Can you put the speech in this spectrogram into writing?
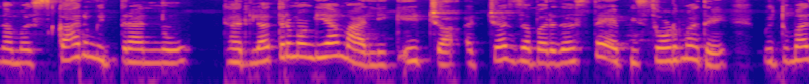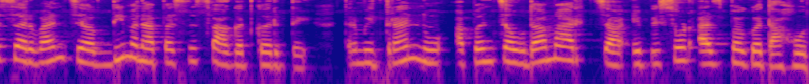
नमस्कार मित्रांनो ठरलं तर मग या मालिकेच्या आजच्या जबरदस्त एपिसोडमध्ये मी तुम्हा सर्वांचे अगदी मनापासून स्वागत करते. तर मित्रांनो आपण चौदा मार्चचा एपिसोड आज बघत आहोत.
